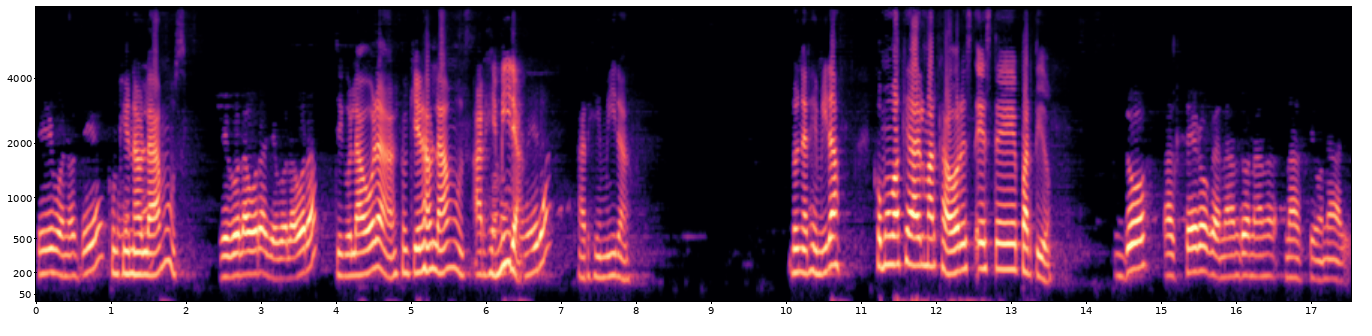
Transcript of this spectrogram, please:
Sí, buenos días. ¿Con quién hablamos? Llegó la hora, llegó la hora. Llegó la hora. ¿Con quién hablamos? Argemira. Mira, Argemira. Doña Argemira, ¿cómo va a quedar el marcador es- este partido? 2 a 0 ganando na- Nacional.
